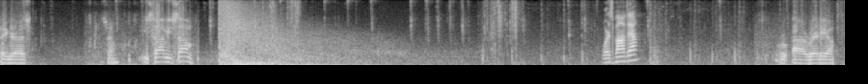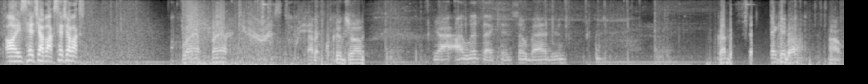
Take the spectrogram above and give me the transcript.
Big rush. So, you saw him, you saw him. Where's bomb down? Uh, radio. Oh, he's headshot box. Headshot box. Ramp, ramp. Got it. Good job. Yeah, I, I lit that kid so bad, dude. Got Thank you, bro. Oh.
